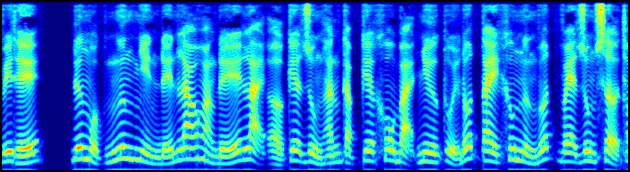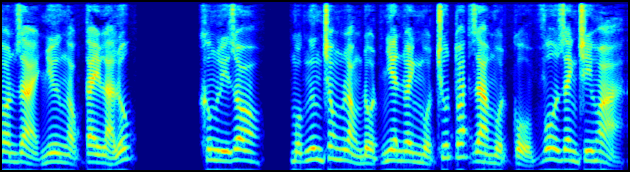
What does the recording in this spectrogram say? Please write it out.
Vì thế, đương một ngưng nhìn đến lão hoàng đế lại ở kia dùng hắn cặp kia khô bại như tuổi đốt tay không ngừng vuốt ve dung sở thon dài như ngọc tay là lúc. Không lý do, một ngưng trong lòng đột nhiên oanh một chút toát ra một cổ vô danh chi hỏa.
